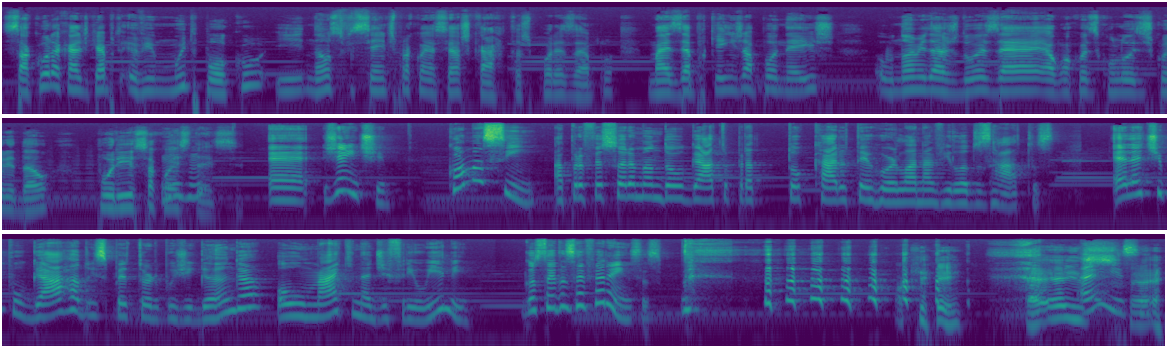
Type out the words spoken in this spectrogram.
Sakura Card Captor eu vi muito pouco e não o suficiente para conhecer as cartas, por exemplo. Mas é porque em japonês o nome das duas é alguma coisa com luz e escuridão, por isso a coincidência. É, gente, como assim a professora mandou o gato pra tocar o terror lá na Vila dos Ratos? Ela é tipo garra do inspetor Bugiganga ou máquina de Free Willy? Gostei das referências. Ok. É, é isso. É isso. É.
